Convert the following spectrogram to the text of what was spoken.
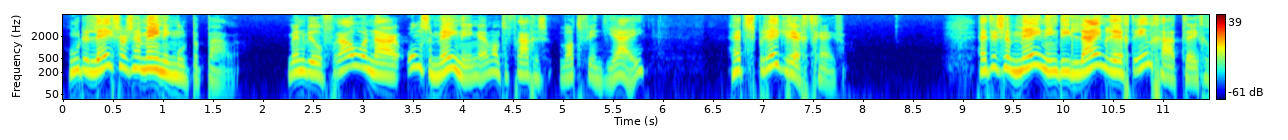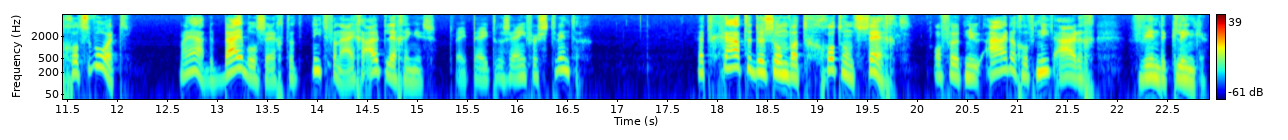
hoe de lezer zijn mening moet bepalen. Men wil vrouwen naar onze mening, hè, want de vraag is: wat vind jij? Het spreekrecht geven. Het is een mening die lijnrecht ingaat tegen Gods woord. Maar ja, de Bijbel zegt dat het niet van eigen uitlegging is. 2 Petrus 1, vers 20. Het gaat er dus om wat God ons zegt. Of we het nu aardig of niet aardig vinden klinken.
